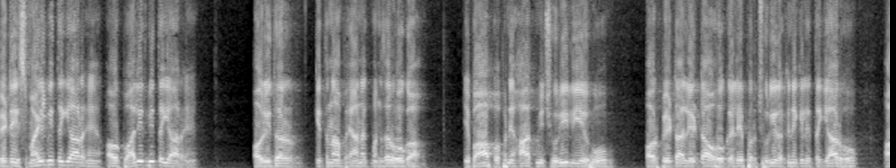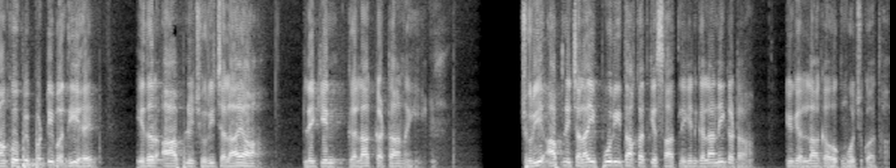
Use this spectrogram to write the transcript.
बेटे इस्माइल भी तैयार हैं और वालिद भी तैयार हैं। और इधर कितना भयानक मंजर होगा कि बाप अपने हाथ में छुरी लिए हो और बेटा लेटा हो, गले पर छुरी रखने के लिए तैयार हो, आँखों पे पट्टी बंधी है, इधर आपने छुरी चलाया, लेकिन गला कटा नहीं। छुरी आपने चलाई पूरी ताकत के साथ, लेकिन गला नहीं कटा, क्योंकि अल्लाह का हुक्म हो चुका था।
